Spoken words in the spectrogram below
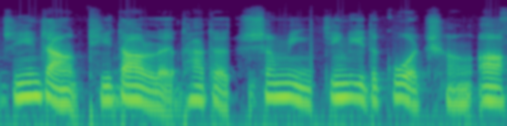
执行长提到了他的生命经历的过程啊。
